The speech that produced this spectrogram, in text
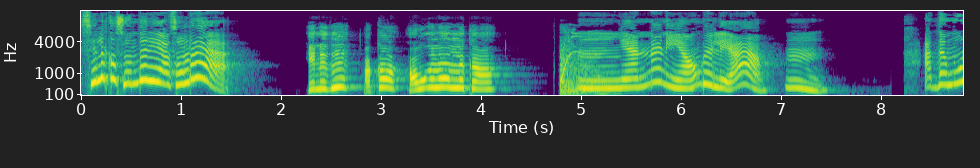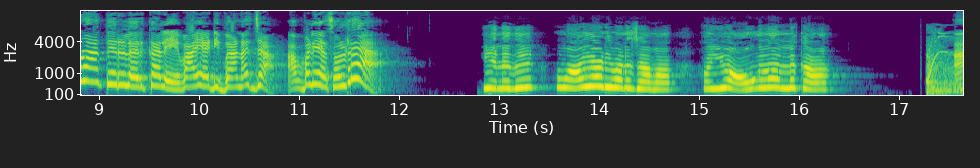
சிலுக்கு சுந்தரியா சொல்ற? என்னது? அக்கா அவங்களாம் இல்லக்கா? என்ன நீ அவங்க இல்லையா? ம். அந்த மூணாவது தெருவில் இருக்காளே வாயாடி வனஜா. அவளையா சொல்ற? என்னது? வாயாடி வனஜாவா? ஐயோ அவங்களாம் இல்லக்கா? ஆ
